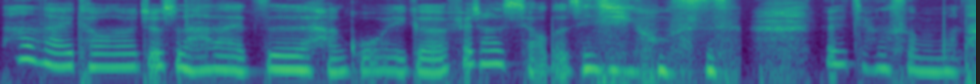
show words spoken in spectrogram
它的来头呢，就是它来自韩国一个非常小的经纪公司。在讲什么呢？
